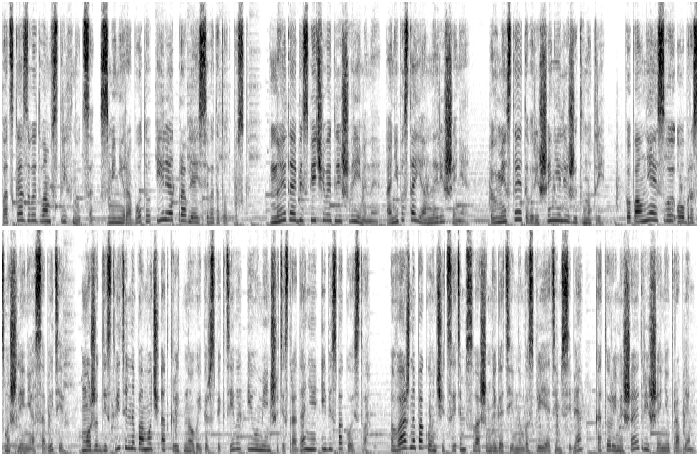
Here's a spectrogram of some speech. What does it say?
подсказывают вам встряхнуться, смени работу или отправляйся в этот отпуск. Но это обеспечивает лишь временное, а не постоянное решение. Вместо этого решение лежит внутри пополняя свой образ мышления о событиях, может действительно помочь открыть новые перспективы и уменьшить и страдания, и беспокойство. Важно покончить с этим с вашим негативным восприятием себя, который мешает решению проблем.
